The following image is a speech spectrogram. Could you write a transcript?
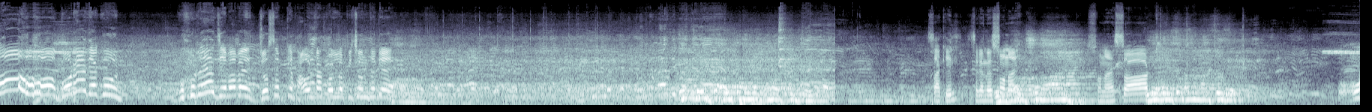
ও, হো হো, গোড়ে দেখুন। গোড়ে যেভাবে জোসেফকে ফাউলটা করল পিছন থেকে। সাকিল, সেখান থেকে সোনাই। সোনাই শট। ও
